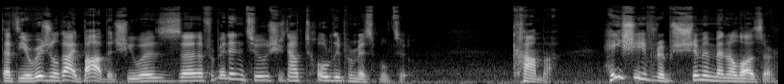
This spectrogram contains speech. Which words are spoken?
that the original guy Bob that she was uh, forbidden to, she's now totally permissible to. Comma. Heishiv Reb Shimon ben Elazar.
